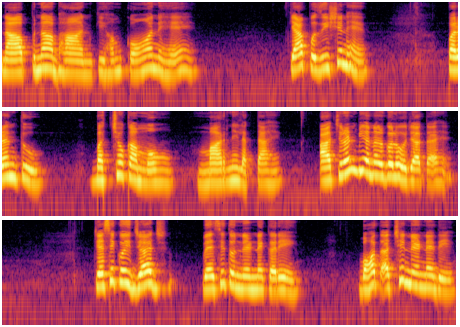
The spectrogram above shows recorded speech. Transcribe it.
ना अपना भान कि हम कौन हैं? क्या पोजीशन है? परंतु बच्चों का मोह मारने लगता है। आचरण भी अनर्गल हो जाता है। जैसे कोई जज वैसे तो निर्णय करे, बहुत अच्छे निर्णय दे।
